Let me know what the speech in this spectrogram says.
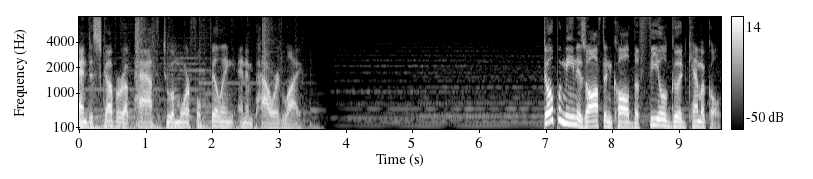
and discover a path to a more fulfilling and empowered life. Dopamine is often called the feel-good chemical.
